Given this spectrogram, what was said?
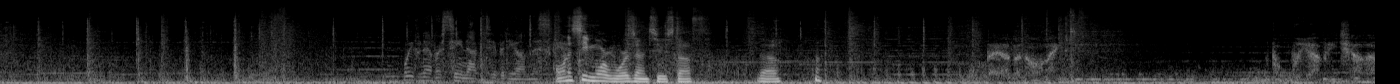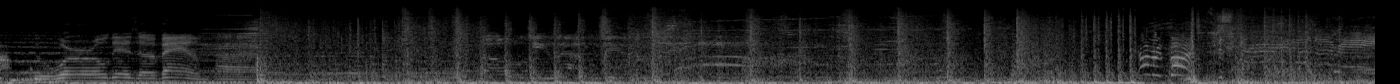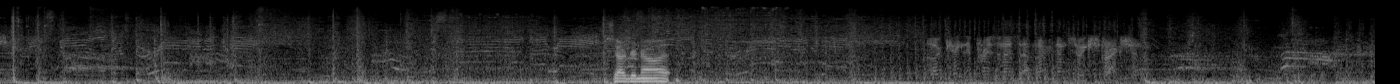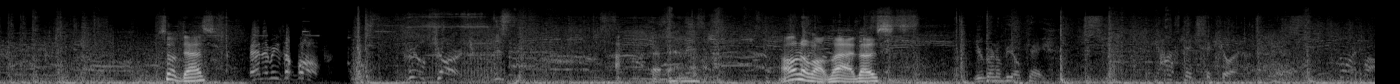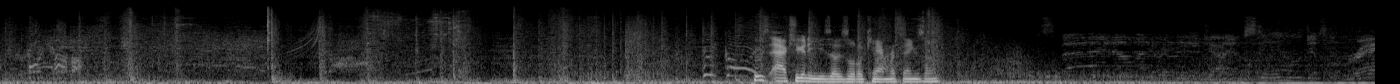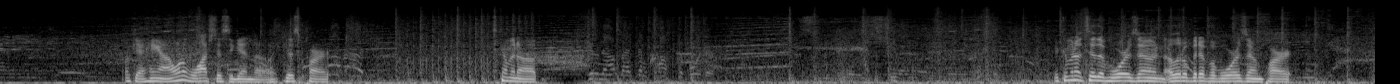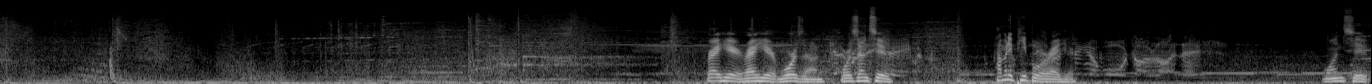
We've never seen activity on this. I want to see more Warzone 2 stuff, though. Extraction. What's up, Daz? Enemies above. Drill charge. I don't know about that. That's You're gonna be okay. Hostage secure. Who's actually gonna use those little camera things though. Okay, hang on. I want to watch this again though. This part. It's coming up. You're coming up to the war zone, a little bit of a war zone part. Right here, right here, war zone, war zone two. How many people were right here? One, two.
